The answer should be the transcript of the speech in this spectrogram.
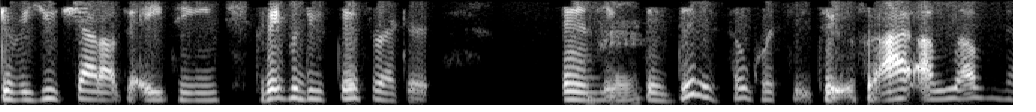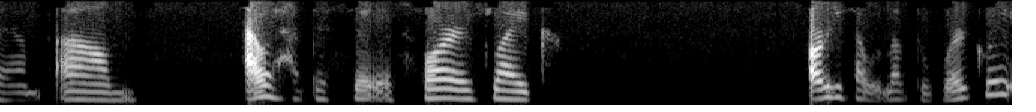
give a huge shout out to 18 because they produced this record, and Okay. they, they did it so quickly too. So I I love them. Um, I would have to say as far as like artists I would love to work with.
